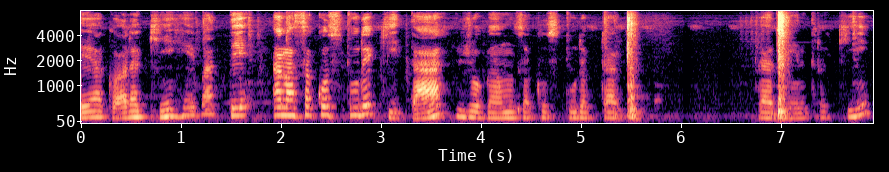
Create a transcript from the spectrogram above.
Aí, agora aqui, rebater a nossa costura aqui, tá? Jogamos a costura pra, pra dentro aqui.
